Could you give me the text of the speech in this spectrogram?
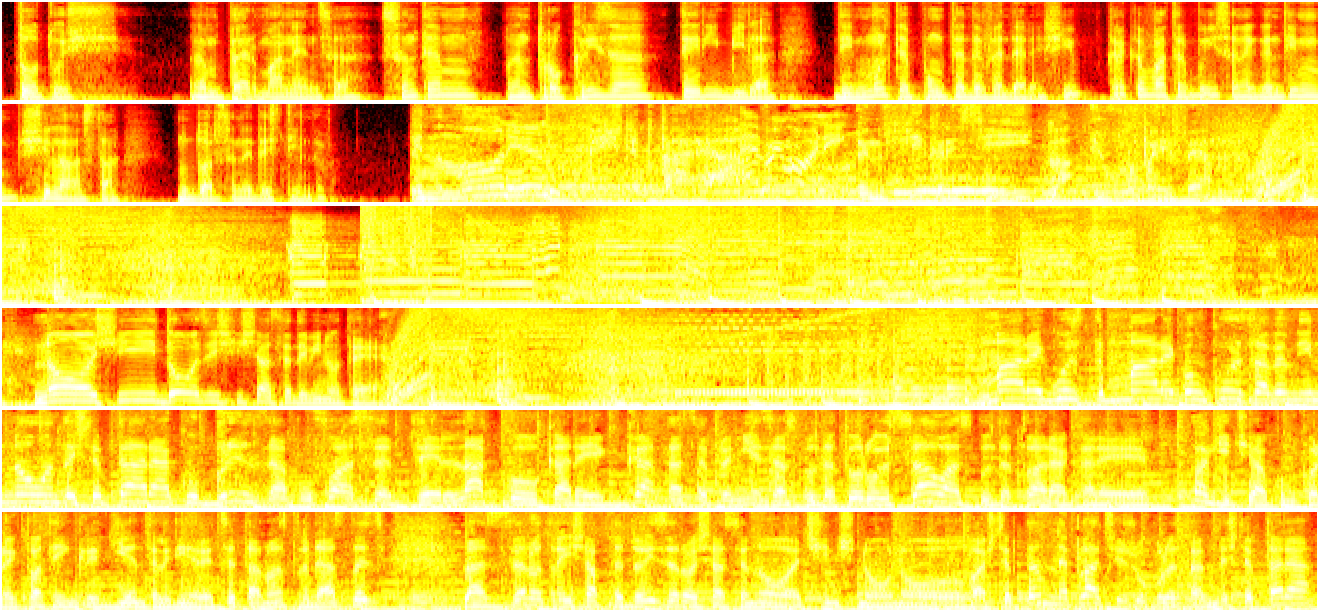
totuși, în permanență. Suntem într-o criză teribilă, din multe puncte de vedere și cred că va trebui să ne gândim și la asta, nu doar să ne destindem. In the morning, deșteptarea. Every morning. În fiecare zi la Europa FM. 9 și 26 de minute. Mare gust, mare concurs. Avem din nou în deșteptarea cu brânza pufoasă de Laco Care e gata să premieze ascultătorul Sau ascultătoarea care va ghici acum corect Toate ingredientele din rețeta noastră de astăzi. La 0372069599 Vă așteptăm, ne place jocul ăsta în deșteptarea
